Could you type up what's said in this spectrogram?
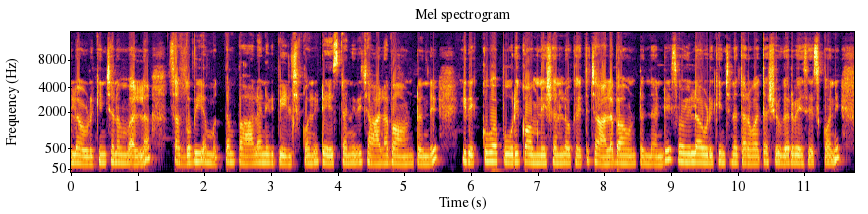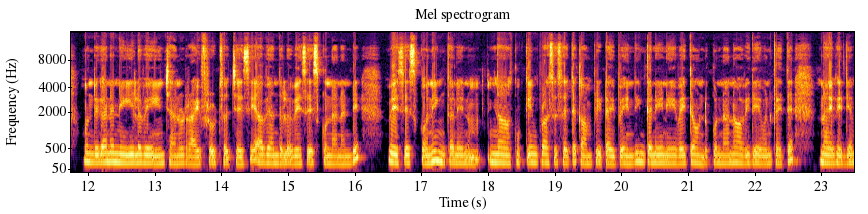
ఇలా ఉడికించడం వల్ల సగ్గుబియ్యం మొత్తం పాలు అనేది పీల్చుకొని టేస్ట్ అనేది చాలా బాగుంటుంది. ఇది ఎక్కువ పూరి కాంబినేషన్లోకి అయితే చాలా బాగుంటుందండి. సో ఇలా ఉడికించిన తర్వాత షుగర్ వేసేసుకొని ముందుగానే నెయ్యిలో వేయించాను. డ్రై ఫ్రూట్స్ వచ్చేసి అవి అందులో వేసేసుకున్నానండి. వేసేసుకొని ఇంకా నేను నా కుకింగ్ ప్రాసెస్ అయితే కంప్లీట్ అయిపోయింది. ఇంకా నేను ఏవైతే వండుకున్నానో అవి దేవునికి అయితే నైవేద్యం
